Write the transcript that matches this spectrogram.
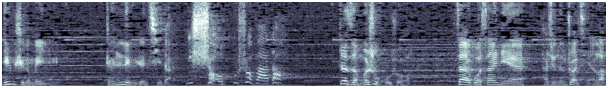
定是个美女，真令人期待。你少胡说八道！这怎么是胡说？再过三年他就能赚钱了，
